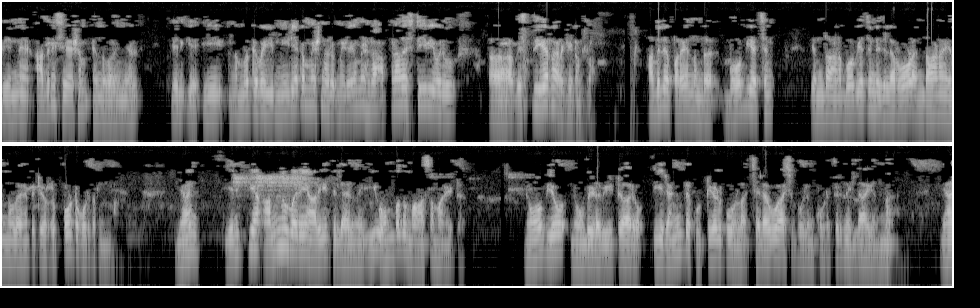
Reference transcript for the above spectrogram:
പിന്നെ അതിനുശേഷം എന്ന് പറഞ്ഞാൽ എനിക്ക് ഈ നമ്മൾക്കിപ്പോൾ ഈ മീഡിയ കമ്മീഷൻ ഒരു media commission Apnadesh T V ഒരു വിശദീകരണം ഇറക്കിയിട്ടുണ്ടല്ലോ. അതിൽ പറയുന്നുണ്ട് ബോബി അച്ഛൻ എന്താണ് ബോബിയച്ചന്റെ ഇതിലെ റോൾ എന്താണ് എന്നുള്ളതിനെ പറ്റി ഒരു റിപ്പോർട്ട് കൊടുത്തിട്ടുണ്ട്. ഞാൻ എനിക്ക് അന്ന് വരെ അറിയത്തില്ലായിരുന്നു ഈ ഒമ്പത് മാസമായിട്ട് നോബിയോ നോബിയുടെ വീട്ടുകാരോ ഈ രണ്ട് കുട്ടികൾക്കുമുള്ള ചെലവുകാശ് പോലും കൊടുത്തിരുന്നില്ല എന്ന് ഞാൻ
